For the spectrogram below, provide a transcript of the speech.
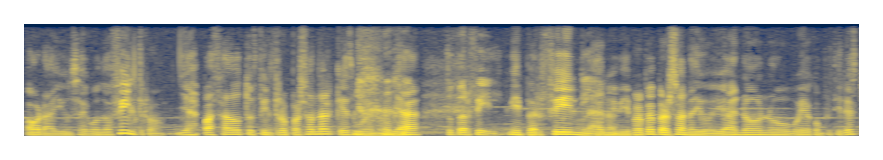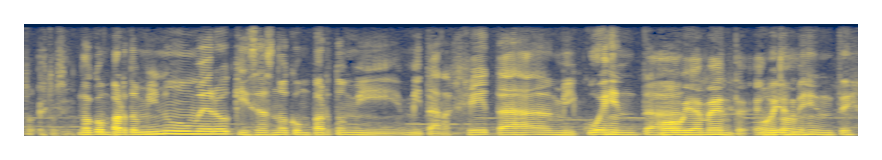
ahora hay un segundo filtro. Ya has pasado tu filtro personal, que es bueno, ya Tu perfil. mi perfil, mi- Claro. mi, mi propia persona. Digo, ya no, no voy a compartir esto, esto sí. No comparto mi número, quizás no comparto mi, mi tarjeta, mi cuenta. Obviamente. Entonces- Obviamente.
